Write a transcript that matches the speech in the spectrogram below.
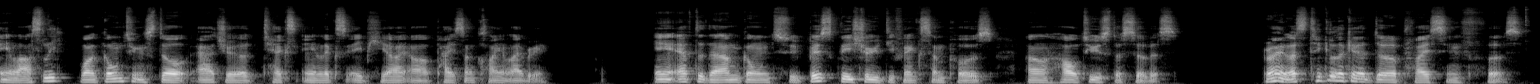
And lastly, we're going to install Azure Text Analytics API uh, Python client library. And after that, I'm going to basically show you different examples on how to use the service. Right, let's take a look at the pricing first.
